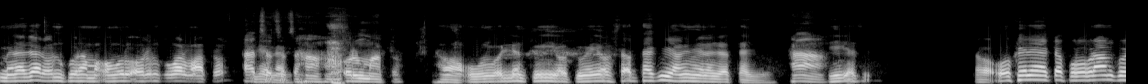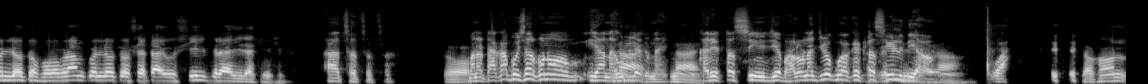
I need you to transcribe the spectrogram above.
ম্যানেজার অরুণ কুমার অমর- অরুণ কুমার মাতো আচ্ছা আচ্ছা আচ্ছা হ্যাঁ হ্যাঁ অরুণ মাহাতো। হ্যাঁ উনি বললেন তুমি তুমি ওস্তাদ থাকবি আমি ম্যানেজার থাকব। হ্যাঁ। ঠিক আছে। তো ওখানে একটা প্রোগ্রাম করল তো প্রোগ্রাম করল তো সেটা ও সিল প্রাইজ রাখিয়েছিল আচ্ছা আচ্ছা আচ্ছা। মানে টাকা পয়সার কোনো ইয়া নাই না, উল্লেখ নাই। খালি একটা যে ভালো নাচবে ওকে একটা শিল্ড দেওয়া হবে। হ্যাঁ। তখন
